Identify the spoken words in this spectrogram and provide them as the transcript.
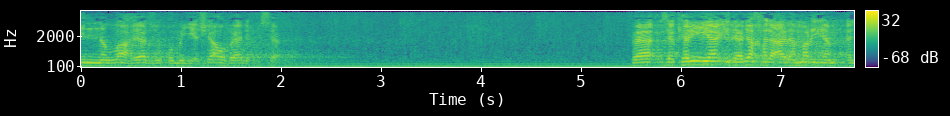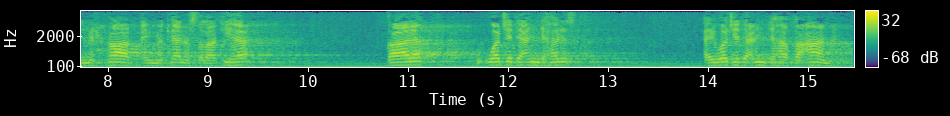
إن الله يرزق من يشاء بغير حساب. فزكريا إذا دخل على مريم المحراب أي مكان صلاتها قالت وجد عندها رزقا أي وجد عندها طعاما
